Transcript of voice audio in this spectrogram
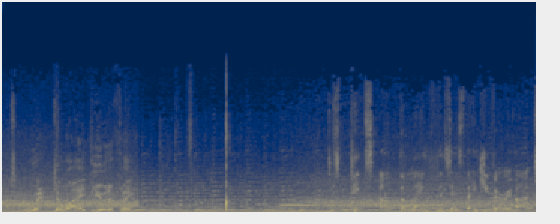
whipped, whipped away beautifully. Just picks up the length and says, thank you very much.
